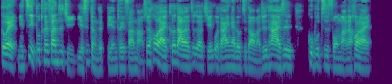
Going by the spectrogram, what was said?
各位，你自己不推翻自己，也是等着别人推翻嘛。所以后来柯达的这个结果，大家应该都知道嘛，就是他还是固步自封嘛。那后来，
